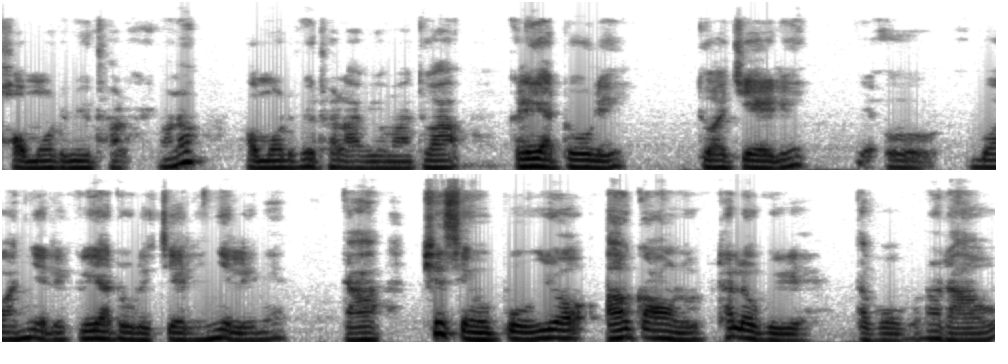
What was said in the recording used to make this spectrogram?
ဟော်မုန်းတစ်မျိုးထွက်လာတယ်ပေါ့နော်ဟော်မုန်းတစ်မျိုးထွက်လာပြီးတော့မှသူကကလေးကတိုးလေသူကကျဲလေဟိုဘွားညစ်လေကလေးကတိုးလေကျဲလေညစ်လေနဲ့ ဒါဖြစ်စဉ်ကိုပို့ပြီးတော့အားကောင်းလို့ထပ်လုပ်ပြီးတယ်သဘောပေါ့နော်ဒါကို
